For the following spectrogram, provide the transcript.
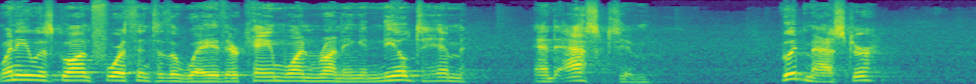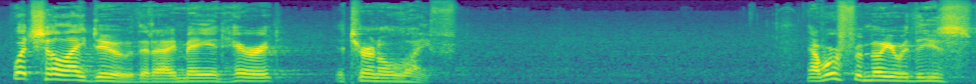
When he was gone forth into the way, there came one running and kneeled to him and asked him, Good master, what shall I do that I may inherit eternal life? Now, we're familiar with these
